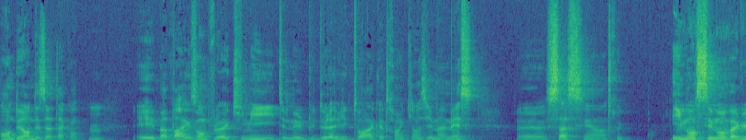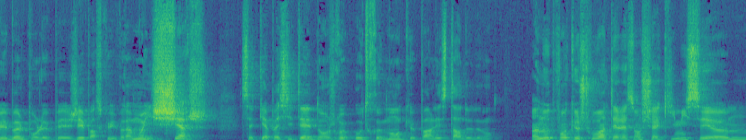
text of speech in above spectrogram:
en dehors des attaquants. Mm. Et bah, par exemple, Hakimi, il te met le but de la victoire à 95e à Metz. Euh, ça, c'est un truc immensément valuable pour le PSG parce que vraiment, il cherche cette capacité à être dangereux autrement que par les stars de devant. Un autre point que je trouve intéressant chez Hakimi, c'est euh,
